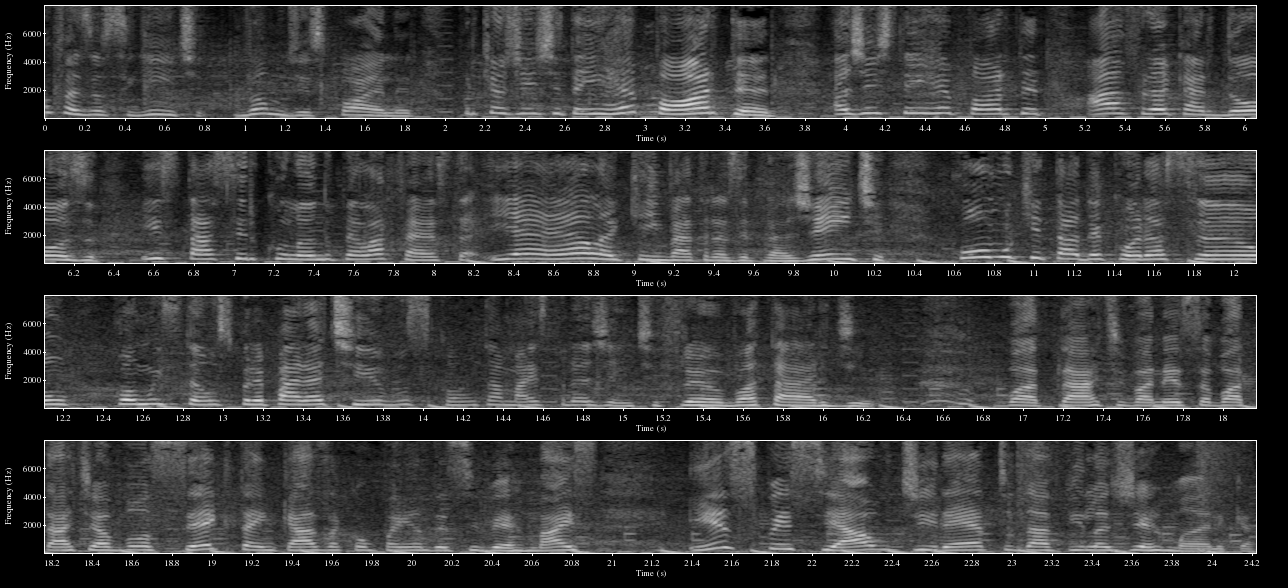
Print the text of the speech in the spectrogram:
Vamos fazer o seguinte? Vamos de spoiler? Porque a gente tem repórter. A gente tem repórter. A Fran Cardoso está circulando pela festa. E é ela quem vai trazer pra gente como que tá a decoração, como estão os preparativos. Conta mais pra gente. Fran, boa tarde. Boa tarde, Vanessa. Boa tarde a você que está em casa acompanhando esse Ver Mais especial direto da Vila Germânica.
